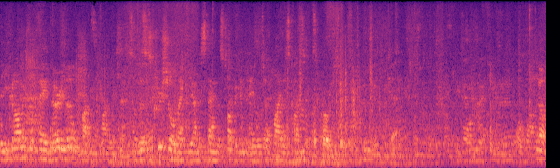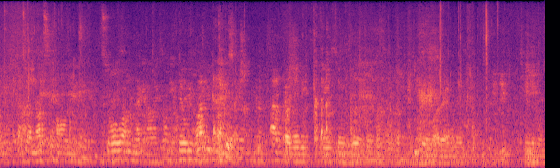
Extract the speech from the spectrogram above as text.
The economics will play very little part in the final exam. So this is crucial that we understand this topic and be able to apply these concepts. Say No, that's what I'm not saying. It's all on economics. There will be one economics section. Out of Or maybe use some really clear water and then tea and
